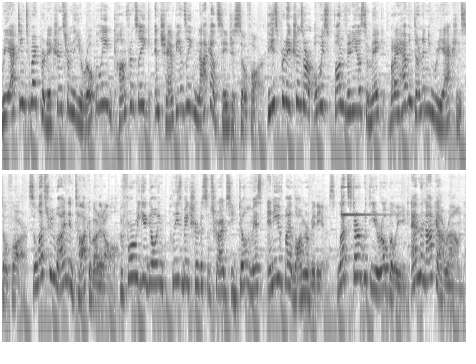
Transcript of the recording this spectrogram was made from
Reacting to my predictions from the Europa League, Conference League, and Champions League knockout stages so far. These predictions are always fun videos to make, but I haven't done any reactions so far. So let's rewind and talk about it all. Before we get going, please make sure to subscribe so you don't miss any of my longer videos. Let's start with the Europa League and the knockout round.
